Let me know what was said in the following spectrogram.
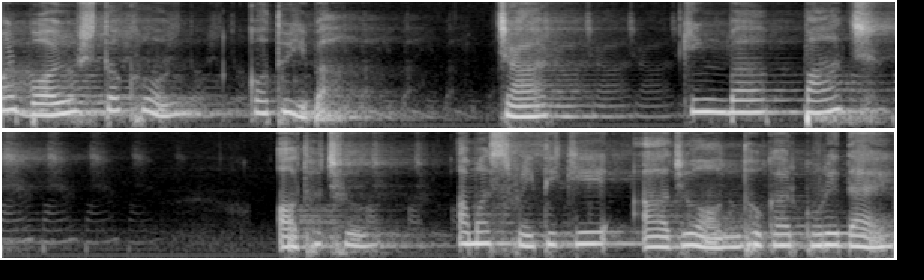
আমার বয়স তখন কতই বা? চার কিংবা পাঁচ? অথচ আমার স্মৃতিকে আজও অন্ধকার করে দেয়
